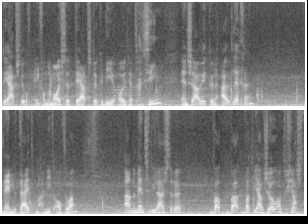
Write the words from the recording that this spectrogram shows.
theaterstuk, of een van de mooiste theaterstukken die je ooit hebt gezien? En zou je kunnen uitleggen, neem de tijd, maar niet al te lang, aan de mensen die luisteren, wat, wat, jou zo enthousiast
